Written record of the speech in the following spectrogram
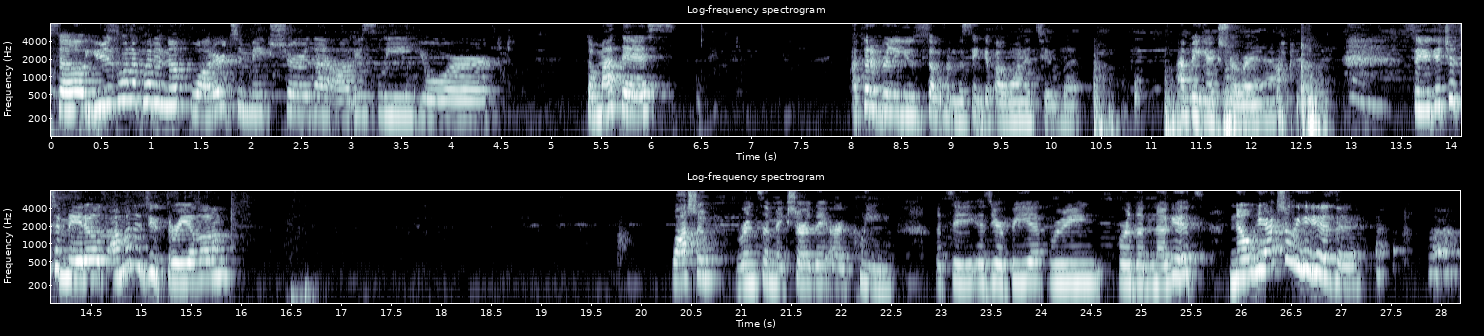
So you just want to put enough water to make sure that obviously your tomates. I could have really used some from the sink if I wanted to, but I'm being extra right now. so you get your tomatoes. I'm going to do three of them. Wash them, rinse them, make sure they are clean. Let's see, is your BF rooting for the Nuggets? No, he actually he isn't.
